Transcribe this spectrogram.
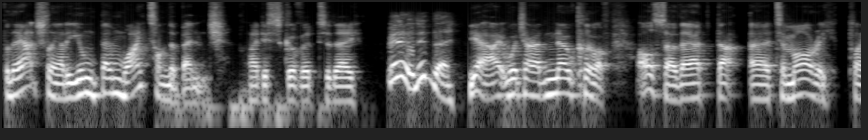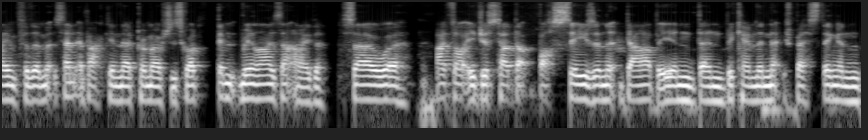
But they actually had a young Ben White on the bench, I discovered today. Really, did they? Yeah, I, which I had no clue of. Also, they had that uh, Tomori playing for them at centre back in their promotion squad. Didn't realise that either. So uh, I thought he just had that boss season at Derby and then became the next best thing and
